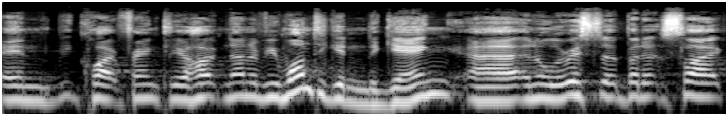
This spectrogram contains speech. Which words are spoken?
and quite frankly, I hope none of you want to get in the gang uh, and all the rest of it. But it's like,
